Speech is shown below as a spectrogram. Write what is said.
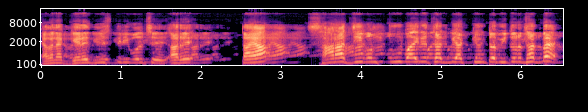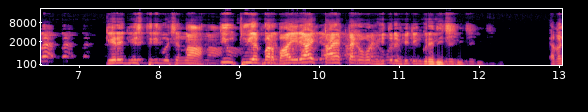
এখন এক গ্যারেজ মিস্ত্রি বলছে, আরে টায়ার সারা জীবন তুই বাইরে থাকবি আর টিউটা ভিতরে থাকবে? গ্যারেজ মিস্ত্রি বলছে, না, টিউ, তুই একবার বাইরে আয়, টায়ারটাকে ওর ভিতরে ফিটিং করে দিচ্ছি। এখন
